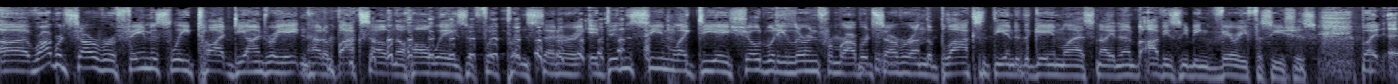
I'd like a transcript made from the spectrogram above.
Uh, Robert Sarver famously taught DeAndre Ayton how to box out in the hallways of Footprint Center. It didn't seem like DA showed what he learned from Robert Sarver on the blocks at the end of the game last night, and I'm obviously being very facetious. But uh,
